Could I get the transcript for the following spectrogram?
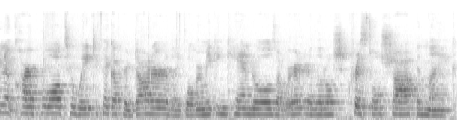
in a carpool to wait to pick up her daughter, like while we're making candles or we're at our little crystal shop, and like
